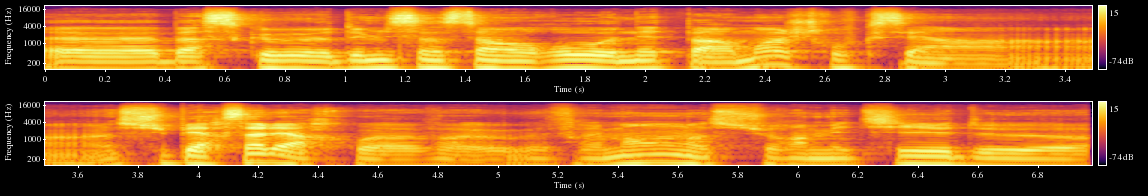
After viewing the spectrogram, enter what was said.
Euh, parce que 2500 euros net par mois, je trouve que c'est un, super salaire, quoi. Vraiment, sur un métier de,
